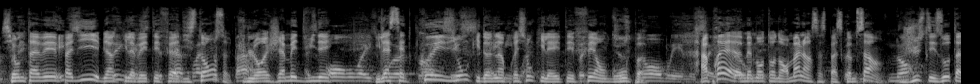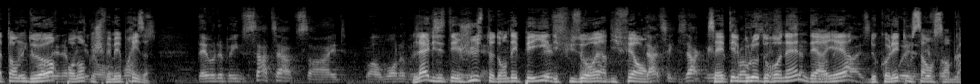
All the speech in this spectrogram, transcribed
Si on ne t'avait pas dit eh bien qu'il avait été fait à distance, tu ne l'aurais jamais deviné. Il a cette cohésion qui donne l'impression qu'il a été fait en groupe. Après, même en temps normal, hein, ça se passe comme ça. Juste les autres attendent dehors pendant que je fais mes prises. They would have been sat outside while one of us Là, ils étaient juste dans des pays et des fuseaux horaires différents. Ça a été le boulot de Ronen derrière de coller tout ça ensemble.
